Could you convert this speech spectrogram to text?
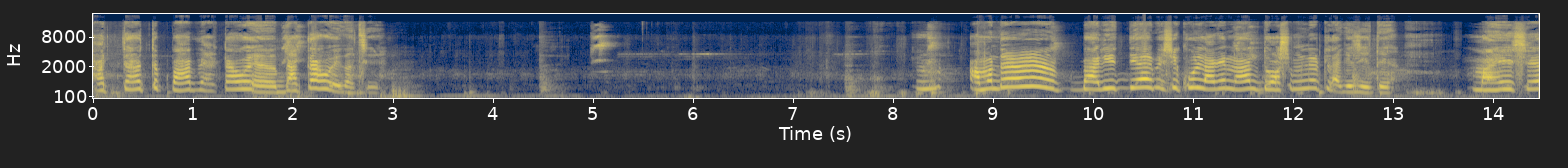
হাঁটতে হাঁটতে পা ব্যথা হয়ে ব্যথা হয়ে গেছে। আমাদের বাড়ির দিয়ে বেশিক্ষণ লাগে না, দশ মিনিট লাগে যেতে। মাহেশে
